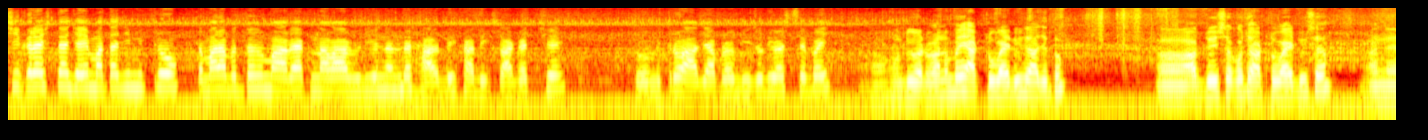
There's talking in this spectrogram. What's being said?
શ્રી કૃષ્ણ જય માતાજી મિત્રો. તમારા બધાનું મારા એક નવા વિડીયોની અંદર હાર્દિક હાર્દિક સ્વાગત છે. તો મિત્રો આજે આપણો બીજો દિવસ છે ભાઈ. હું ઊંડી ભાઈ આટલું વાઢ્યું છે આજે તો. આપ જોઈ શકો છો આટલું વાઢ્યું છે. અને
